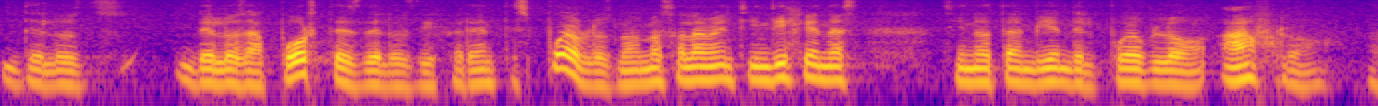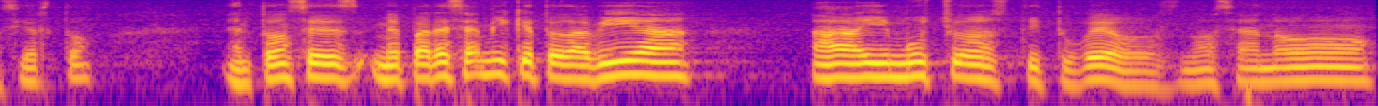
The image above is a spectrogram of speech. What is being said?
de los de los aportes de los diferentes pueblos, no, no solamente indígenas, sino también del pueblo afro, ¿no es cierto? Entonces, me parece a mí que todavía hay muchos titubeos, ¿no? o sea, no,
